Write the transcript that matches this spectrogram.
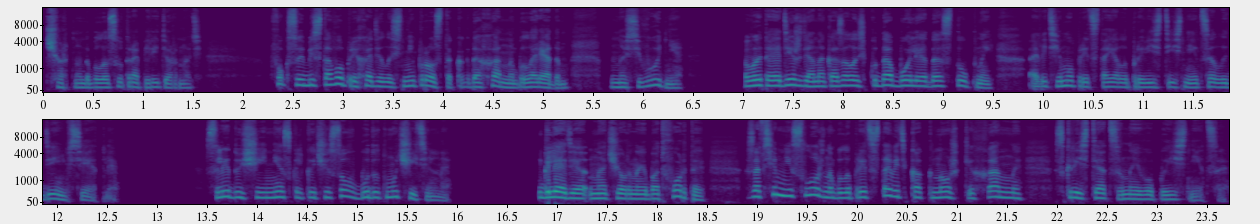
Черт, надо было с утра передернуть. Фоксу и без того приходилось непросто, когда Ханна была рядом, но сегодня в этой одежде она казалась куда более доступной, а ведь ему предстояло провести с ней целый день в Сиэтле. Следующие несколько часов будут мучительны. Глядя на черные ботфорты, совсем несложно было представить, как ножки Ханны скрестятся на его пояснице.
